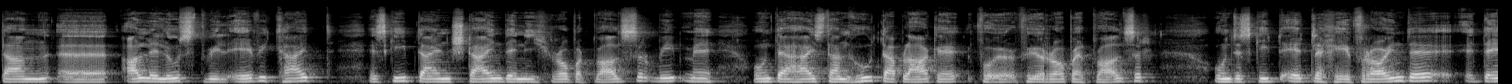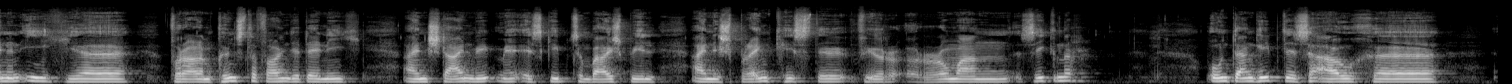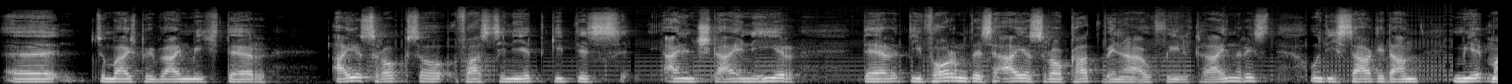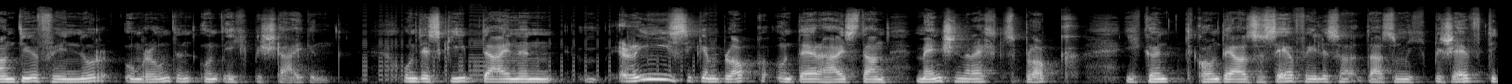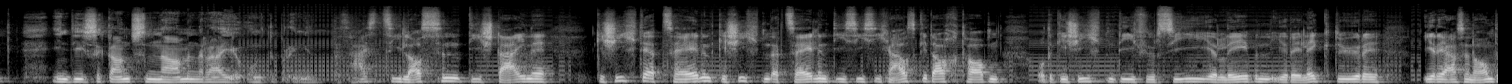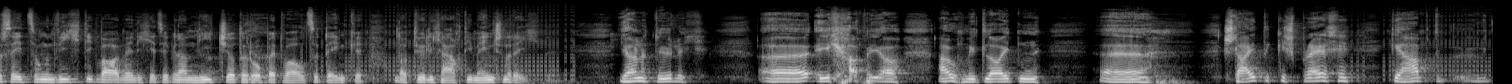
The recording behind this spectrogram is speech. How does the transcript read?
dann äh, Alle Lust will Ewigkeit. Es gibt einen Stein, den ich Robert Walser widme und der heißt dann Hutablage für, für Robert Walser. Und es gibt etliche Freunde, denen ich, äh, vor allem Künstlerfreunde, denen ich einen Stein widme. Es gibt zum Beispiel eine Sprengkiste für Roman Signer. Und dann gibt es auch äh, äh, zum Beispiel, weil mich der Eiersrock so fasziniert, gibt es einen Stein hier, der die Form des Eiersrock hat, wenn er auch viel kleiner ist. Und ich sage dann, man dürfe ihn nur umrunden und nicht besteigen. Und es gibt einen riesigen Block und der heißt dann Menschenrechtsblock. Ich könnt, konnte also sehr vieles, das mich beschäftigt, in dieser ganzen Namenreihe unterbringen. Das heißt, Sie lassen die Steine Geschichte erzählen, Geschichten erzählen, die Sie sich ausgedacht haben oder Geschichten, die für Sie, Ihr Leben, Ihre Lektüre, Ihre Auseinandersetzungen wichtig waren, wenn ich jetzt eben an Nietzsche oder Robert Walser denke und natürlich auch die Menschenrechte. Ja, natürlich. Äh, ich habe ja auch mit Leuten äh, Streitgespräche gehabt,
